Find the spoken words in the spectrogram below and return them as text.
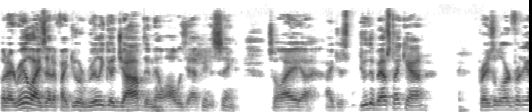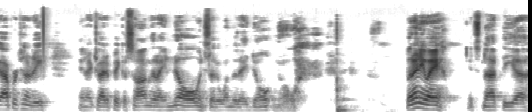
but I realize that if I do a really good job, then they'll always ask me to sing. So I uh, I just do the best I can. Praise the Lord for the opportunity, and I try to pick a song that I know instead of one that I don't know. but anyway, it's not the uh,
